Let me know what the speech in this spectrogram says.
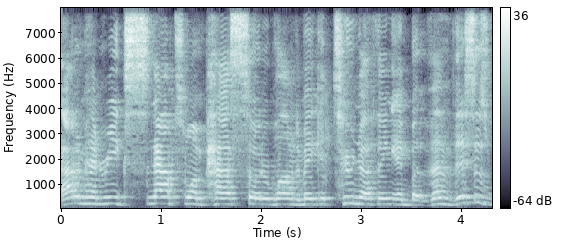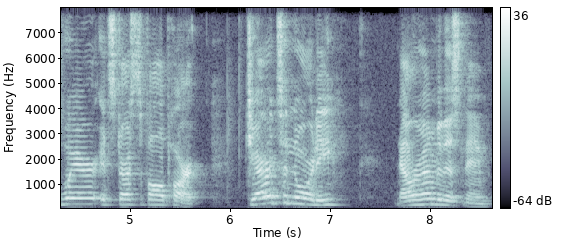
Adam Henrique snaps one past Soderblom to make it 2 0, and but then this is where it starts to fall apart. Jarred Tinordi, now remember this name,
